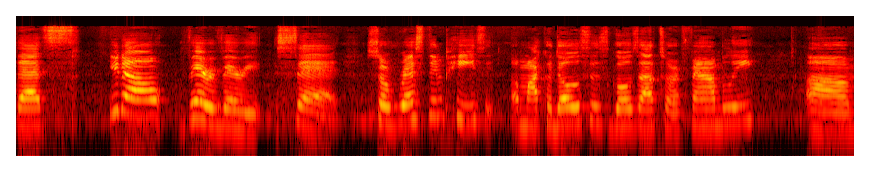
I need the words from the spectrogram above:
that's, you know, very, very sad. So rest in peace. Uh, my condolences goes out to her family um,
